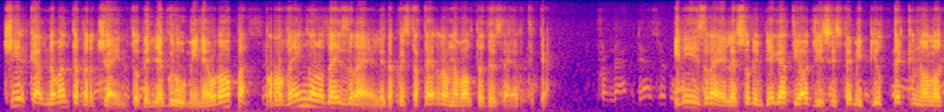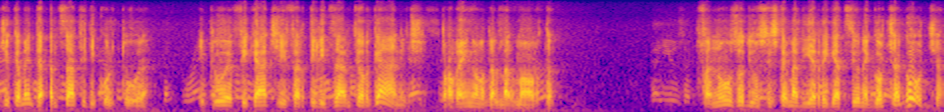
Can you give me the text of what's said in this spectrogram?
Circa il 90% degli agrumi in Europa provengono da Israele, da questa terra una volta desertica. In Israele sono impiegati oggi i sistemi più tecnologicamente avanzati di cultura. I più efficaci fertilizzanti organici provengono dal Mar Morto. Fanno uso di un sistema di irrigazione goccia a goccia,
